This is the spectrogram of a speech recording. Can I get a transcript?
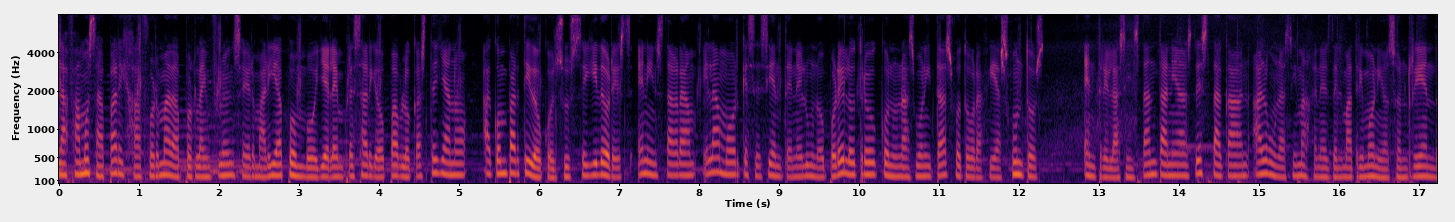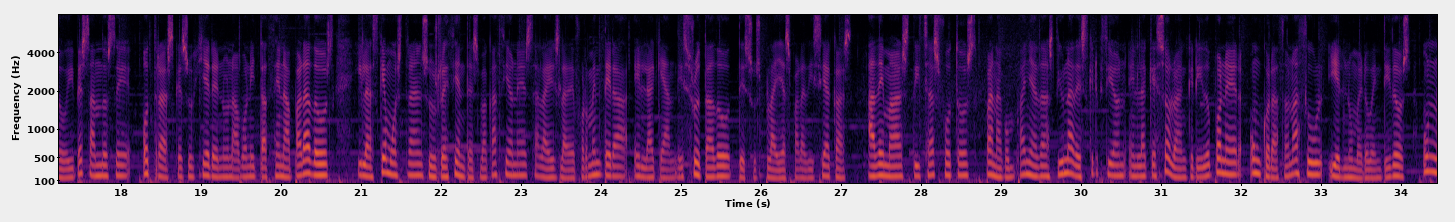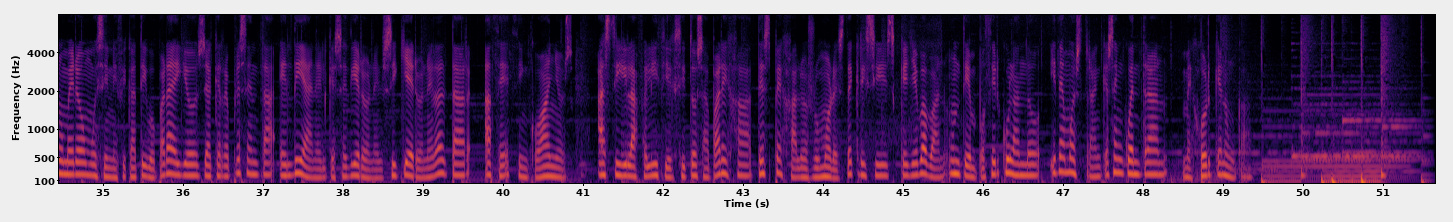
La famosa pareja formada por la influencer María Pombo y el empresario Pablo Castellano ha compartido con sus seguidores en Instagram el amor que se sienten el uno por el otro con unas bonitas fotografías juntos. Entre las instantáneas destacan algunas imágenes del matrimonio sonriendo y besándose, otras que sugieren una bonita cena para dos y las que muestran sus recientes vacaciones a la isla de Formentera en la que han disfrutado de sus playas paradisiacas. Además, dichas fotos van acompañadas de una descripción en la que solo han querido poner un corazón azul y el número 22, un número muy significativo para ellos ya que representa el día en el que se dieron el si quiero en el altar hace cinco años. Así, la feliz y exitosa pareja despeja los rumores de crisis que llevaban un tiempo circulando y demuestran que se encuentran mejor que nunca.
